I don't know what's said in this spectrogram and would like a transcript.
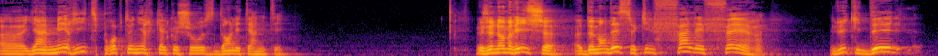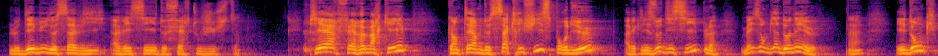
euh, il y a un mérite pour obtenir quelque chose dans l'éternité. Le jeune homme riche demandait ce qu'il fallait faire, lui qui, dès le début de sa vie, avait essayé de faire tout juste. Pierre fait remarquer qu'en termes de sacrifice pour Dieu, avec les autres disciples, mais ils ont bien donné, eux. Hein. Et donc,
